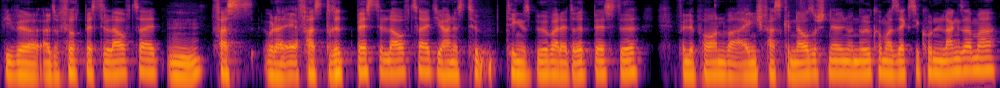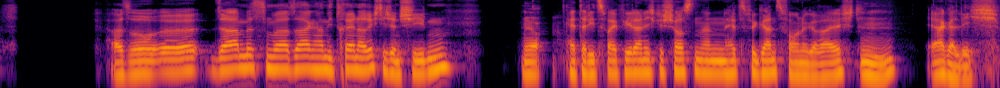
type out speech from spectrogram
wie wir, also viertbeste Laufzeit, mhm. fast oder eher fast drittbeste Laufzeit. Johannes Tingesbö war der drittbeste. Philipp Horn war eigentlich fast genauso schnell, nur 0,6 Sekunden langsamer. Also, äh, da müssen wir sagen, haben die Trainer richtig entschieden. Ja. Hätte er die zwei Fehler nicht geschossen, dann hätte es für ganz vorne gereicht. Mhm. Ärgerlich.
